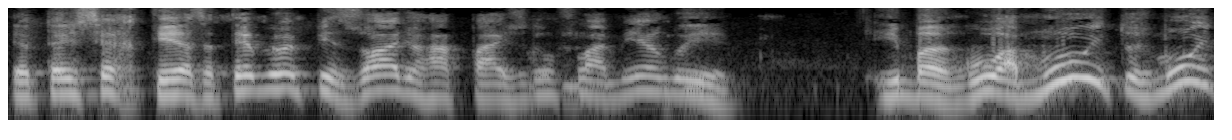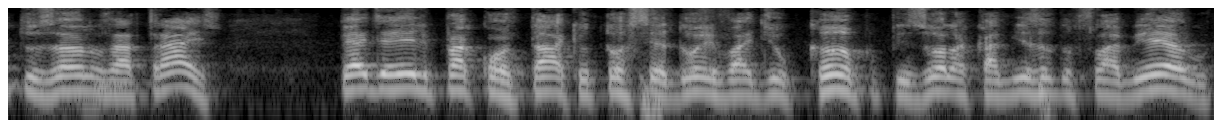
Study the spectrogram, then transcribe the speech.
eu tenho certeza. Teve um episódio, rapaz, do Flamengo e, e Bangu há muitos, muitos anos atrás. Pede a ele para contar que o torcedor invadiu o campo, pisou na camisa do Flamengo.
